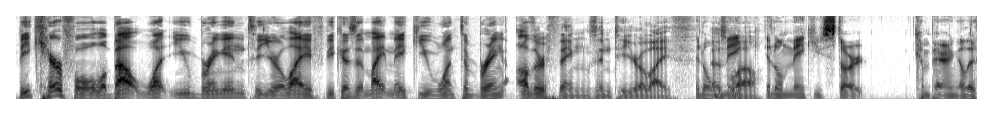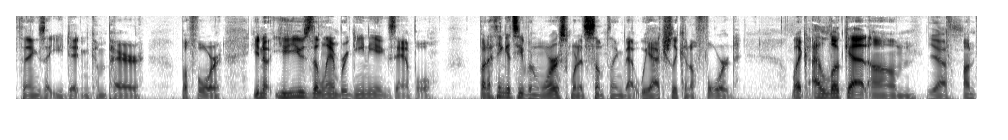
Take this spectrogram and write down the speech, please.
be careful about what you bring into your life because it might make you want to bring other things into your life It'll as make well. it'll make you start comparing other things that you didn't compare before. You know, you use the Lamborghini example, but I think it's even worse when it's something that we actually can afford. Like I look at um Yes. on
